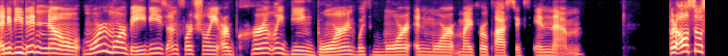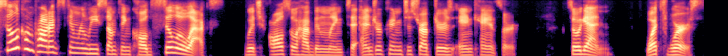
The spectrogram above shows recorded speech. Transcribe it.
And if you didn't know, more and more babies, unfortunately, are currently being born with more and more microplastics in them. But also, silicone products can release something called siloax, which also have been linked to endocrine disruptors and cancer. So, again, what's worse?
